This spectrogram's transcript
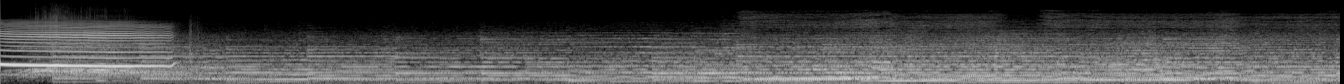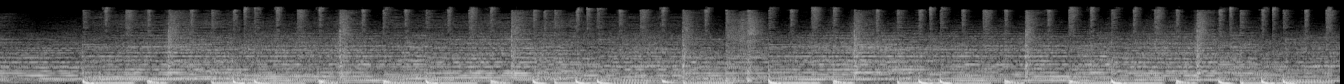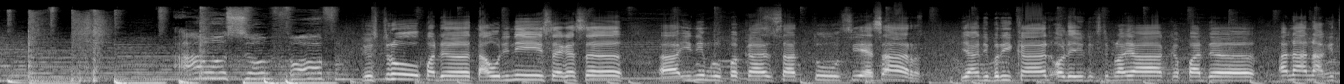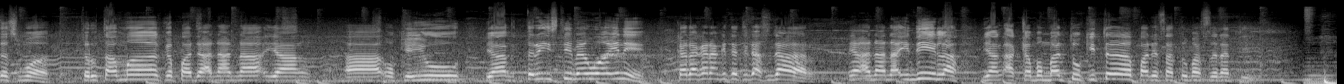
Justru pada tahun ini saya rasa uh, ini merupakan satu CSR yang diberikan oleh Universiti Melaya kepada anak-anak kita semua terutama kepada anak-anak yang uh, OKU yang teristimewa ini. Kadang-kadang kita tidak sedar yang anak-anak inilah yang akan membantu kita pada satu masa nanti.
